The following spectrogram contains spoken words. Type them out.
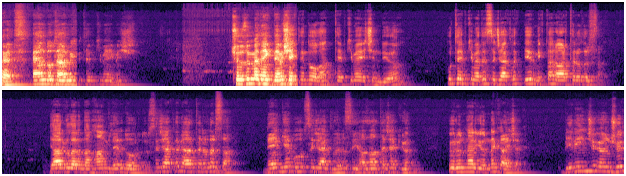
Evet, endotermik bir tepkimeymiş. Çözünme denklemi şeklinde olan tepkime için diyor. Bu tepkimede sıcaklık bir miktar artırılırsa yargılarından hangileri doğrudur? Sıcaklık artırılırsa denge bu sıcaklığı, ısıyı azaltacak yön ürünler yönüne kayacak. Birinci öncül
